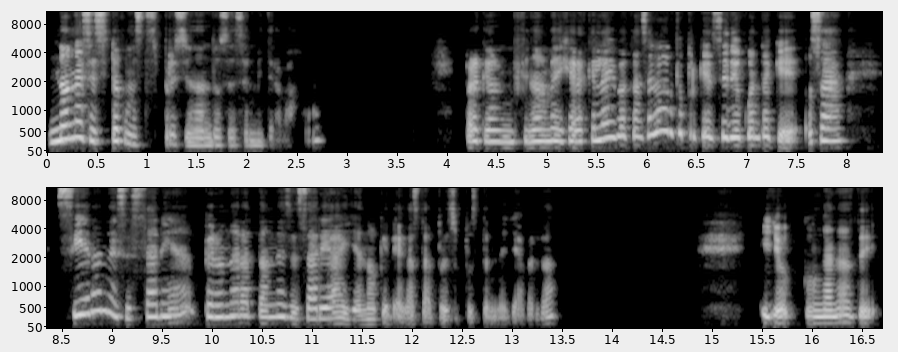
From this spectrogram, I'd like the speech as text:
no necesito que me estés presionando a hacer mi trabajo. Para que al final me dijera que la iba a cancelar, que porque se dio cuenta que, o sea, sí era necesaria, pero no era tan necesaria y ya no quería gastar presupuesto en ella, ¿verdad? Y yo con ganas de,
